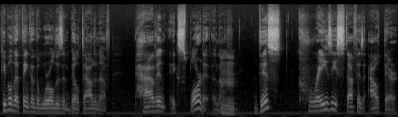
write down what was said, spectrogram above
people that think that the world isn't built out enough haven't explored it enough. This crazy stuff is out there.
